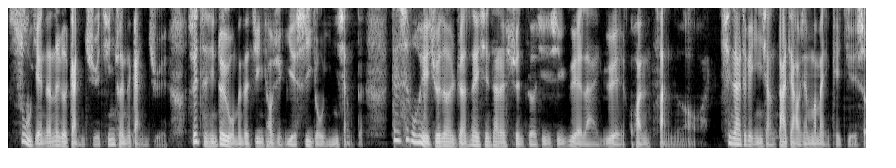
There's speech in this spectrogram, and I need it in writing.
素颜的那个感觉、清纯的感觉。所以整形对于我们的基因挑选也是有影响的。但是我也觉得人类现在的选择其实是越来越宽泛了哦。现在这个影响，大家好像慢慢也可以接受。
